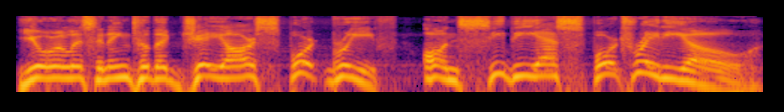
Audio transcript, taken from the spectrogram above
You're listening to the JR Sport Brief on CBS Sports Radio.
